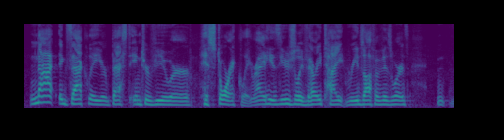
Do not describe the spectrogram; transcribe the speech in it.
Not exactly your best interviewer historically, right? He's usually very tight, reads off of his words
